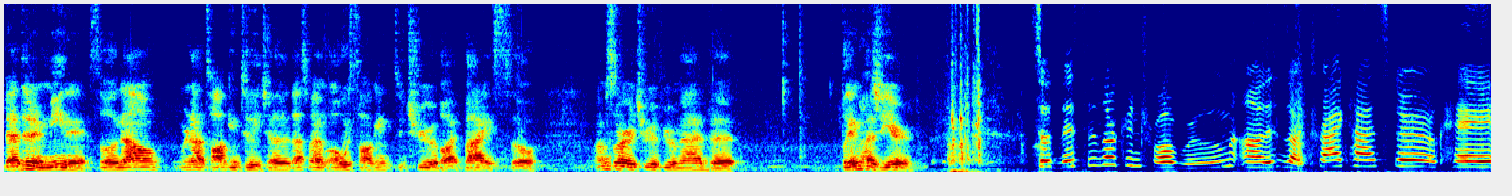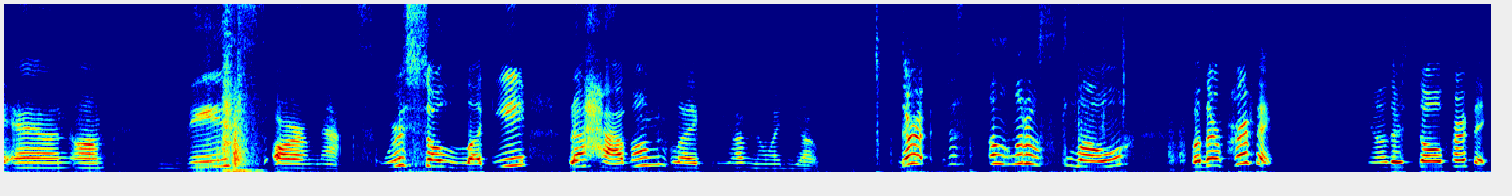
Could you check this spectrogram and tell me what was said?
That didn't mean it, so now we're not talking to each other. That's why I'm always talking to True about advice. So I'm sorry, True, if you're mad, but blame Hajir. So this is our control room. Uh, this is our TriCaster, okay, and um, these are our Macs. We're so lucky to have them. Like you have no idea. They're just a little slow, but they're perfect. You know, they're so perfect.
